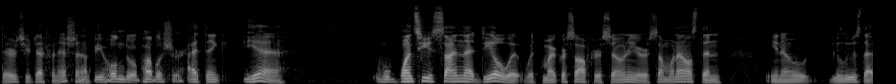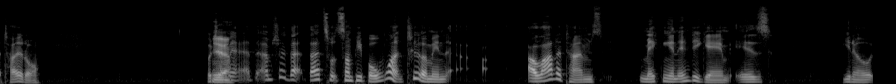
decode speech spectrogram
there's your definition. Not beholden to a publisher. I think yeah. W- Once you sign that deal with with Microsoft or Sony or someone else, then you know you lose that title. Which Yeah. I mean, I'm sure that that's what some people want too. I mean, a lot of times making an indie game is, you know,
